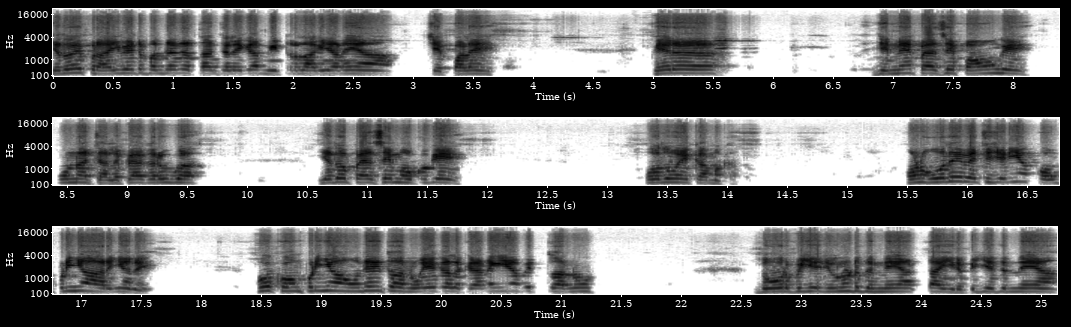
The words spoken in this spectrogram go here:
ਜਦੋਂ ਇਹ ਪ੍ਰਾਈਵੇਟ ਬੰਦਿਆਂ ਦੇ ਹੱਥਾਂ 'ਚ ਚਲੇਗਾ ਮੀਟਰ ਲੱਗ ਜਾਣੇ ਆ ਚਿੱਪ ਵਾਲੇ। ਫਿਰ ਜਿੰਨੇ ਪੈਸੇ ਪਾਉਂਗੇ ਉਹਨਾਂ ਚੱਲ ਪਿਆ ਕਰੂਗਾ। ਜਦੋਂ ਪੈਸੇ ਮੁੱਕ ਗਏ, ਉਦੋਂ ਇਹ ਕੰਮ ਖਤਮ। ਹੁਣ ਉਹਦੇ ਵਿੱਚ ਜਿਹੜੀਆਂ ਕੰਪਨੀਆਂ ਆ ਰਹੀਆਂ ਨੇ, ਉਹ ਕੰਪਨੀਆਂ ਆਉਂਦੇ ਹੀ ਤੁਹਾਨੂੰ ਇਹ ਗੱਲ ਕਹਿਣਗੀਆਂ ਵੀ ਤੁਹਾਨੂੰ 2 ਰੁਪਏ ਯੂਨਿਟ ਦਿੰਨੇ ਆ 2.5 ਰੁਪਏ ਦਿੰਨੇ ਆ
